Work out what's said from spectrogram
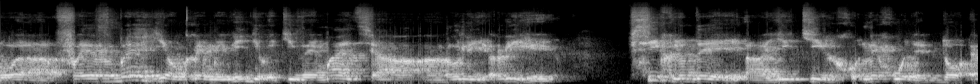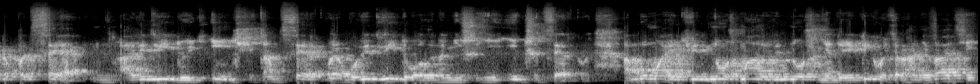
в ФСБ є окремий відділ, який займається релігією. Всіх людей, які не ходять до РПЦ, а відвідують інші там церкви, або відвідували раніше інші церкви, або мають віднош, мали відношення до якихось організацій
